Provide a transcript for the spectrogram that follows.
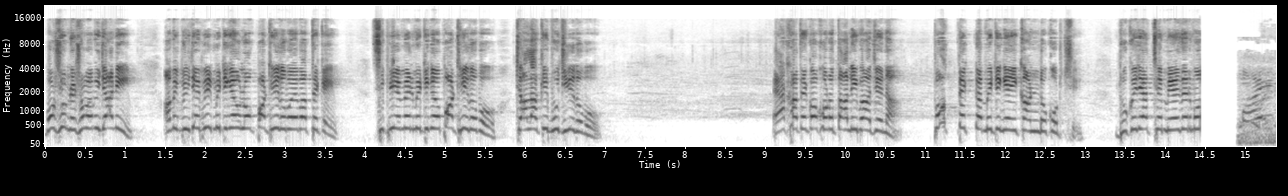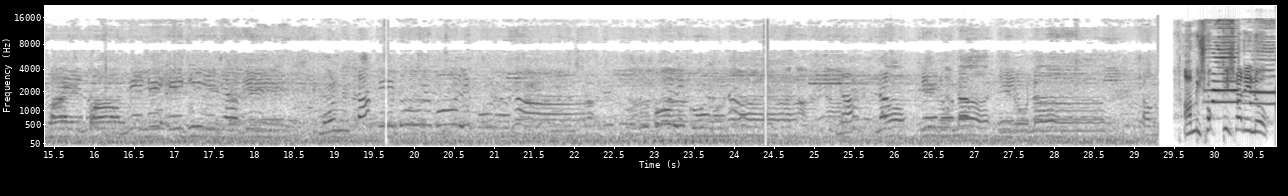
বসুন এসব আমি জানি আমি বিজেপির মিটিংয়েও লোক পাঠিয়ে দেবো এবার থেকে সিপিএম এর মিটিংয়েও পাঠিয়ে দেবো চালাকি বুঝিয়ে দেবো এক হাতে কখনো তালি বাজে না প্রত্যেকটা মিটিংয়ে এই কাণ্ড করছে ঢুকে যাচ্ছে মেয়েদের মধ্যে আমি শক্তিশালী লোক।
